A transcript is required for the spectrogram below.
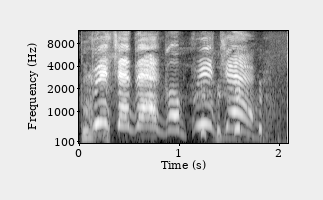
Picie tego, picie!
